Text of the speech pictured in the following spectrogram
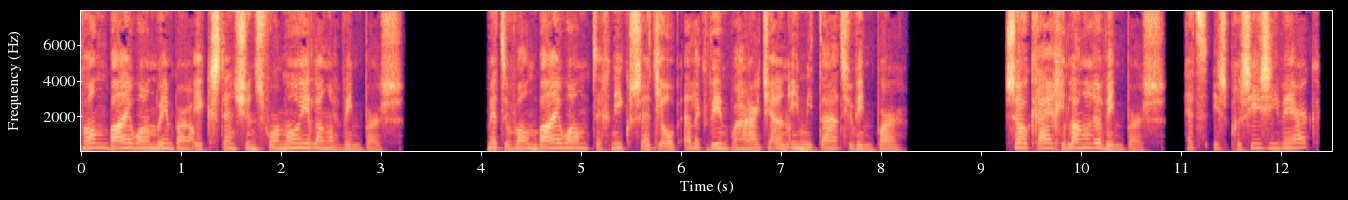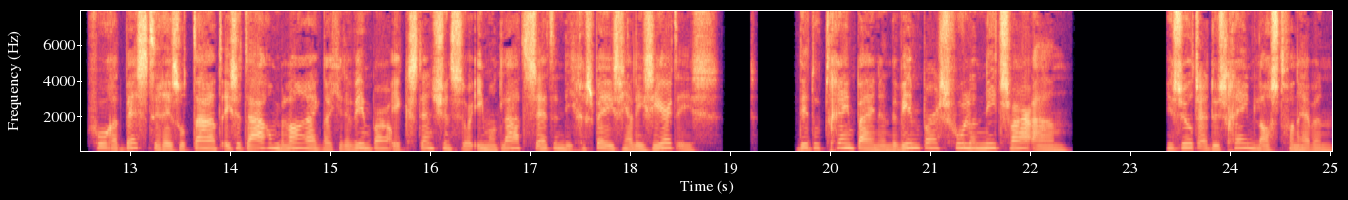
One-by-One Wimper Extensions voor mooie lange wimpers. Met de One-by-One techniek zet je op elk wimperhaartje een imitatiewimper. Zo krijg je langere wimpers. Het is precisiewerk. Voor het beste resultaat is het daarom belangrijk dat je de wimper extensions door iemand laat zetten die gespecialiseerd is. Dit doet geen pijn en de wimpers voelen niet zwaar aan. Je zult er dus geen last van hebben.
